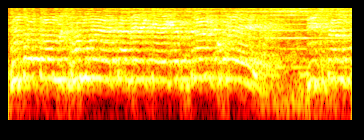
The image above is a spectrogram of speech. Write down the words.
দ্রুততম সময়ে তাদেরকে গ্রেপ্তার করে দৃষ্টান্ত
